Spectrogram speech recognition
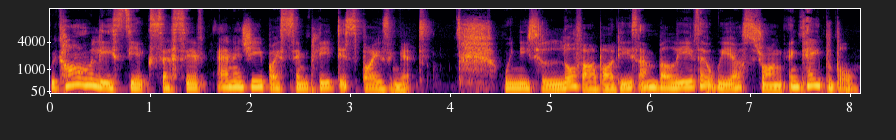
We can't release the excessive energy by simply despising it. We need to love our bodies and believe that we are strong and capable.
